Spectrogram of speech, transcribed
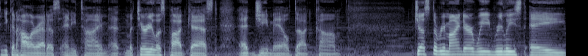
And you can holler at us anytime at materialistpodcast at gmail.com. Just a reminder we released a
